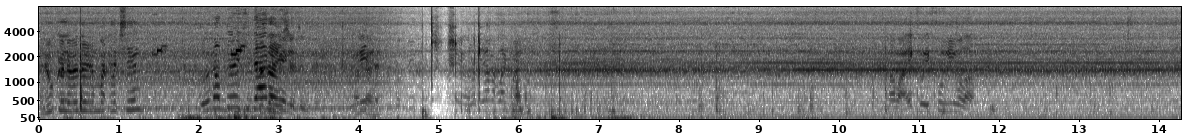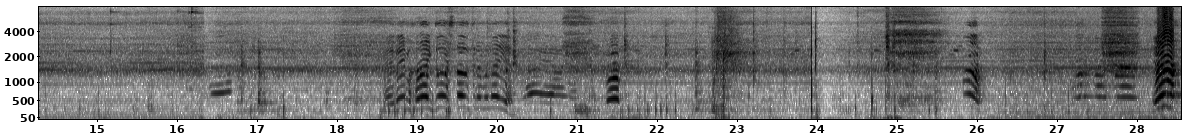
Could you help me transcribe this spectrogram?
En hoe kunnen we er makkelijkst in? Door dat deurtje daar naar binnen toe. Oké. Ga maar, ik voer, ik voer hier wel aan. Nee, neem hem gelijk doorstoten naar beneden. Ja, ja, ja. Kom. Ja?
